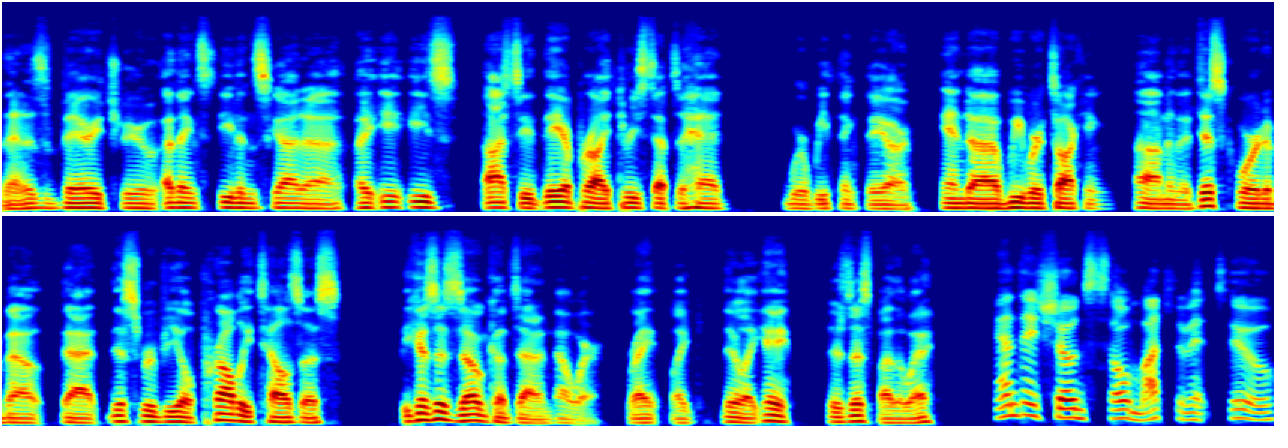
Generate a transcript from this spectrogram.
is very true. I think Steven's got a, a he- he's honestly they are probably three steps ahead where we think they are. And uh we were talking um in the Discord about that this reveal probably tells us because this zone comes out of nowhere, right? Like they're like, hey, there's this by the way. and they showed so much of it too.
